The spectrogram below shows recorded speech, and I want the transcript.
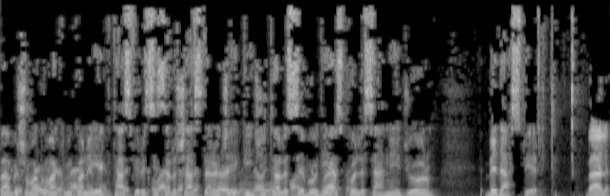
و به شما کمک می‌کنه یک تصویر 360 درجه دیجیتال سه‌بعدی از کل صحنه جرم به دست بیارید. بله.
